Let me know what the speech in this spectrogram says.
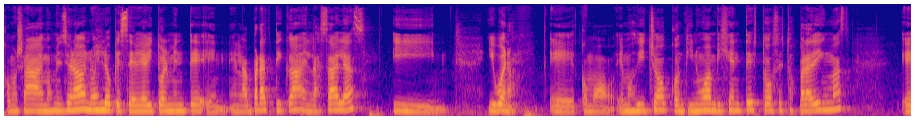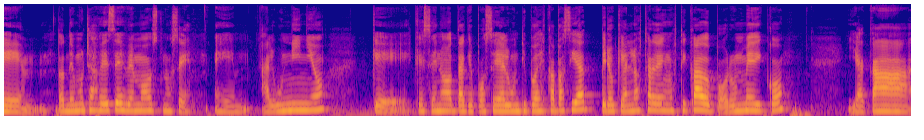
como ya hemos mencionado, no es lo que se ve habitualmente en, la práctica, en las salas, y, y bueno, eh, como hemos dicho, continúan vigentes todos estos paradigmas, eh, donde muchas veces vemos, no sé, algún niño que, que, se nota que posee algún tipo de discapacidad, pero que al no estar diagnosticado por un médico, y acá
